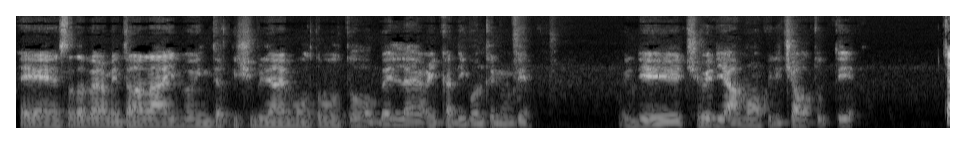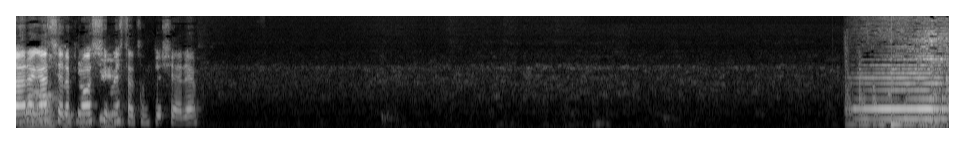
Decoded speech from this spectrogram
È stata veramente una live interdisciplinare molto molto bella e ricca di contenuti. Quindi ci vediamo, quindi ciao a tutti. Ciao Buonanotte ragazzi, alla prossima, è stato un piacere. みんな!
